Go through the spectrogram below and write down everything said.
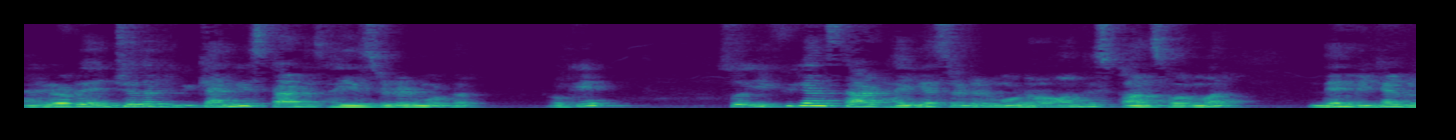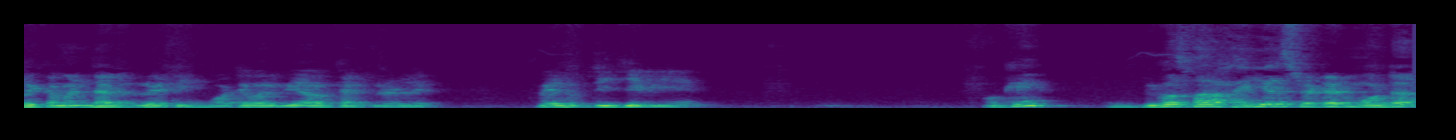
and we have to ensure that we can we start this highest rated motor? Okay so if we can start highest rated motor on this transformer, then we can recommend that rating, whatever we have calculated, 1250 kVA. Okay, because for a highest rated motor,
